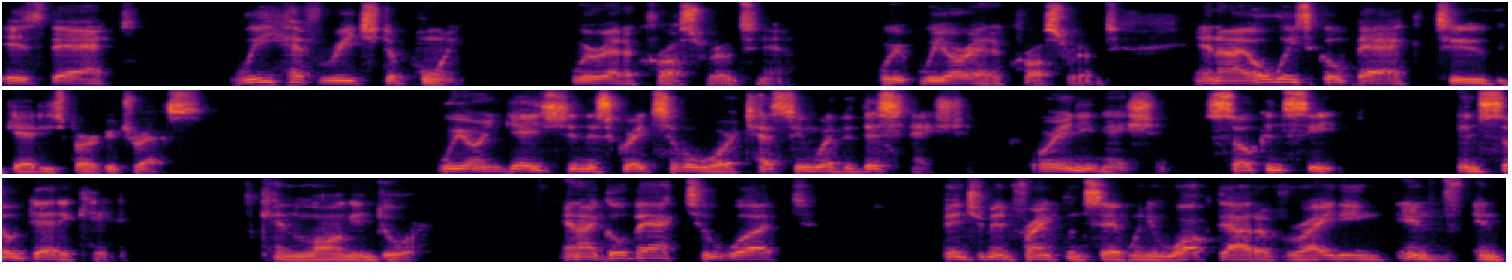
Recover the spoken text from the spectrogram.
is that we have reached a point. We're at a crossroads now. we we are at a crossroads, and I always go back to the Gettysburg Address we are engaged in this great civil war, testing whether this nation or any nation, so conceived and so dedicated, can long endure. And I go back to what Benjamin Franklin said when he walked out of writing in, in,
